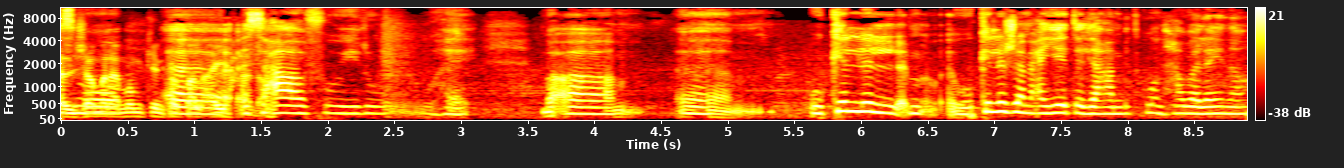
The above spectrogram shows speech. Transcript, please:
قدر ممكن تطل أي حدا. إسعاف وهي. بقى وكل ال... وكل الجمعيات اللي عم بتكون حوالينا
